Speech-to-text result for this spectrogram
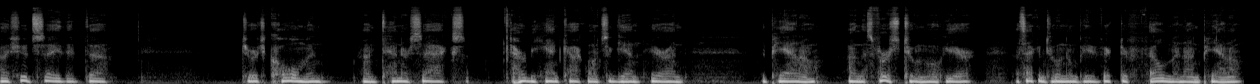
I should say that uh, George Coleman on tenor sax, Herbie Hancock once again here on the piano. On this first tune, we'll hear. The second tune will be Victor Feldman on piano,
